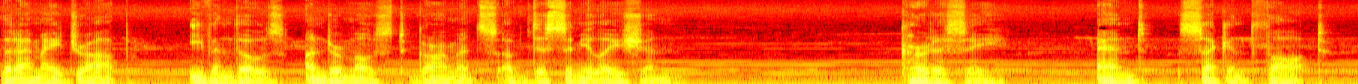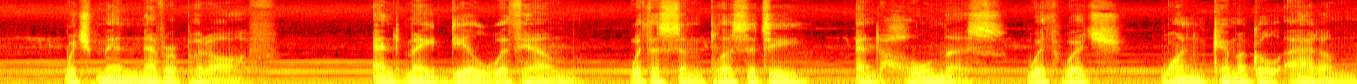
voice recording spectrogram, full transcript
that I may drop even those undermost garments of dissimulation, courtesy, and second thought, which men never put off, and may deal with him with a simplicity and wholeness with which one chemical atom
